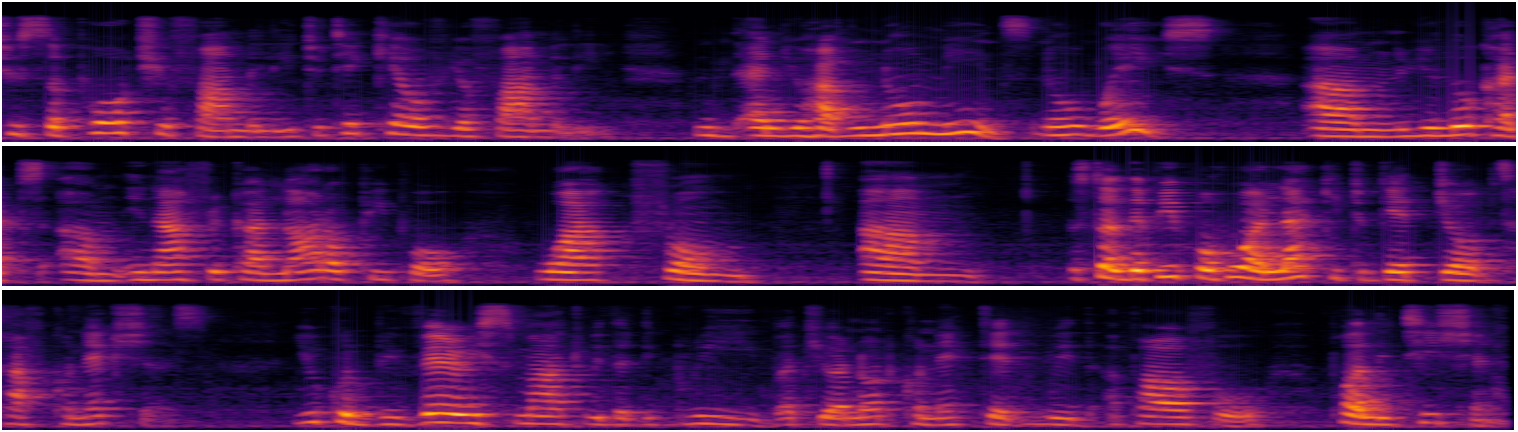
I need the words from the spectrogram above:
to support your family, to take care of your family, and you have no means, no ways. Um, you look at um, in Africa, a lot of people work from, um, so the people who are lucky to get jobs have connections. You could be very smart with a degree, but you are not connected with a powerful politician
